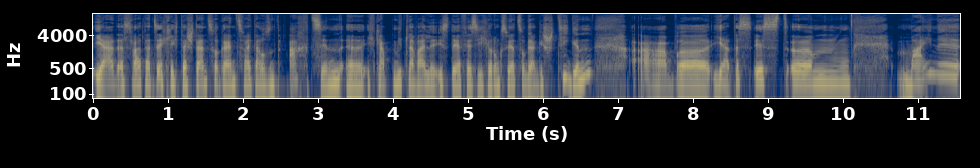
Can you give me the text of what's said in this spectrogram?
Ja, das war tatsächlich der Stand sogar im 2018. Äh, ich glaube, mittlerweile ist der Versicherungswert sogar gestiegen. Aber ja, das ist ähm, meine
